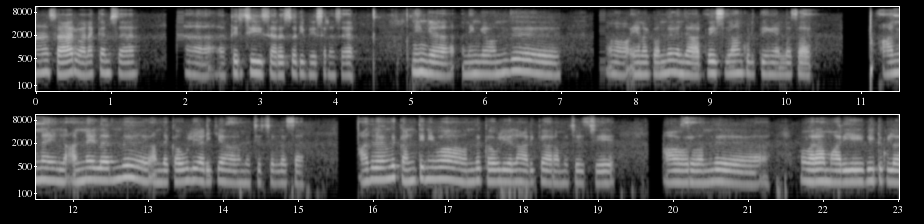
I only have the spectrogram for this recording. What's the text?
ஆ சார் வணக்கம் சார். திருச்சி சரஸ்வதி பேசுகிறேன் சார். நீங்கள் நீங்கள் வந்து எனக்கு வந்து கொஞ்சம் அட்வைஸ்லாம் கொடுத்தீங்கல்ல சார். அன்னையில் அன்னையிலேருந்து அந்த கவுளி அடிக்க ஆரம்பிச்சிச்சுல்ல சார். அதுலேருந்து கண்டினியூவாக வந்து கவுளியெல்லாம் அடிக்க ஆரம்பிச்சிருச்சு. அவர் வந்து வரா மாதிரி வீட்டுக்குள்ளே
